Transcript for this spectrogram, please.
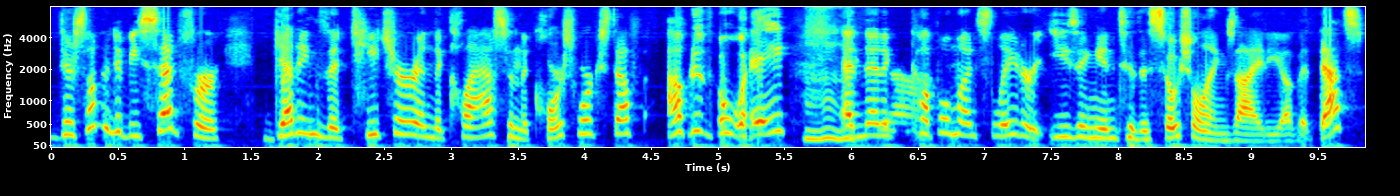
there's something to be said for getting the teacher and the class and the coursework stuff out of the way mhm. and then a couple months later easing into the social anxiety of it. That's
